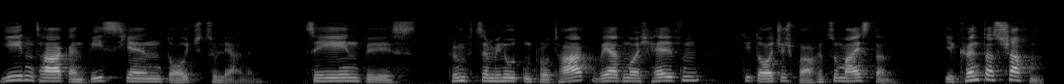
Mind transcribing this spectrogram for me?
jeden Tag ein bisschen Deutsch zu lernen. 10 bis 15 Minuten pro Tag werden euch helfen, die deutsche Sprache zu meistern. Ihr könnt das schaffen.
